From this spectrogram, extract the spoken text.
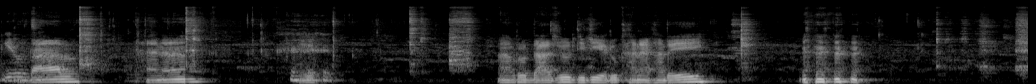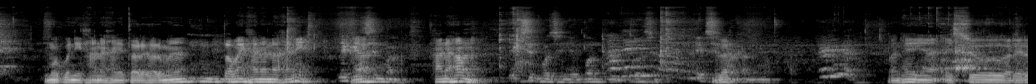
पिरो छ। दाल खाना। हाम्रो दाजु दिदीहरू खाना खाँदै। म पनि खाना खाने तरखरमा तपाईँ खाना नखाने? एकैछिनमा खाना खाऊ न? खानुमा भने यहाँ यसो गरेर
